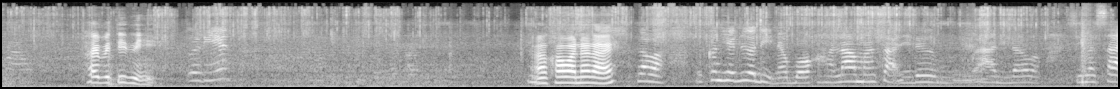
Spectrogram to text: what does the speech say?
เฮาไผไปติดหนี่ตัวเรียนเอาเข้าวันอะไรเราอะกันเฮ็ดเรือดีนะบอกเขาเรามาใส่ในเดิมว่าอันนี้ เราอะสิมาใส่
